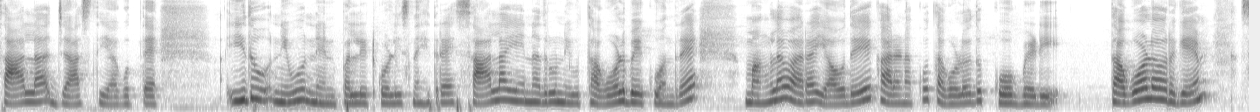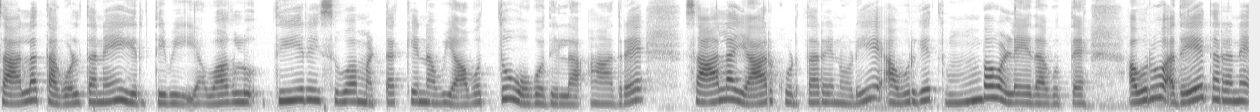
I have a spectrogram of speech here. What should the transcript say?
ಸಾಲ ಜಾಸ್ತಿ ಆಗುತ್ತೆ. ಇದು ನೀವು ನೆನಪಲ್ಲಿಟ್ಕೊಳ್ಳಿ ಸ್ನೇಹಿತರೆ. ಸಾಲ ಏನಾದರೂ ನೀವು ತಗೊಳ್ಬೇಕು ಅಂದರೆ ಮಂಗಳವಾರ ಯಾವುದೇ ಕಾರಣಕ್ಕೂ ತಗೊಳ್ಳೋದಕ್ಕೆ ಹೋಗಬೇಡಿ. ತಗೊಳ್ಳೋರಿಗೆ ಸಾಲ ತಗೊಳ್ತಾನೇ ಇರ್ತೀವಿ. ಯಾವಾಗಲೂ ತೀರಿಸುವ ಮಟ್ಟಕ್ಕೆ ನಾವು ಯಾವತ್ತೂ ಹೋಗೋದಿಲ್ಲ. ಆದರೆ ಸಾಲ ಯಾರು ಕೊಡ್ತಾರೆ ನೋಡಿ, ಅವ್ರಿಗೆ ತುಂಬ ಒಳ್ಳೆಯದಾಗುತ್ತೆ. ಅವರು ಅದೇ ಥರನೇ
